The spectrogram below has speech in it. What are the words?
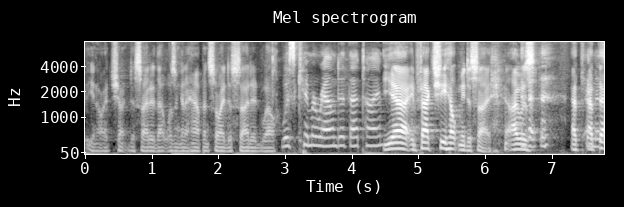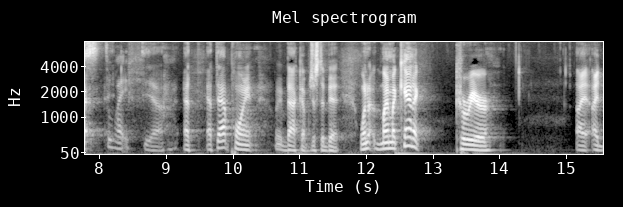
you know, I ch- decided that wasn't gonna happen. So I decided, well, Was Kim around at that time? yeah. In fact, she helped me decide. I was at at that wife. yeah at at that point. Let me back up just a bit. When my mechanic career, I I,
